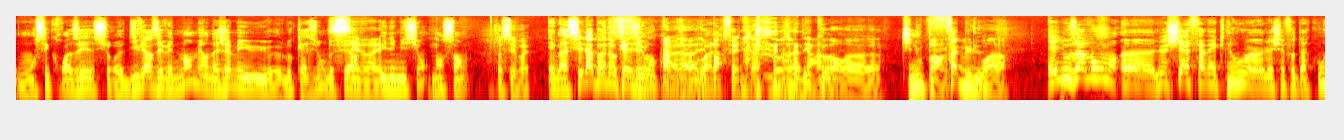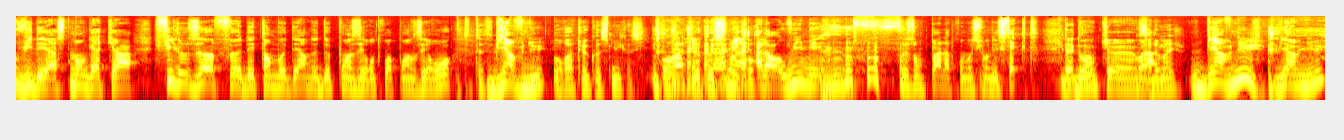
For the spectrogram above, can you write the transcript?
on s'est croisés sur divers événements, mais on n'a jamais eu euh, l'occasion de faire vrai. une émission ensemble. Ça, c'est vrai. Et ben, c'est la bonne occasion. Ah, là, elle est parfaite, là, dans un décor euh, qui nous parle. Fabuleux. Voilà. Et nous avons euh, le chef avec nous, euh, le chef Otaku, vidéaste, mangaka, philosophe des temps modernes 2.0, 3.0. à fait. Bienvenue. Oracle cosmique aussi. Oracle cosmique. Alors oui, mais nous ne faisons pas la promotion des sectes. D'accord. Donc euh, C'est voilà. dommage. Bienvenue, bienvenue.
